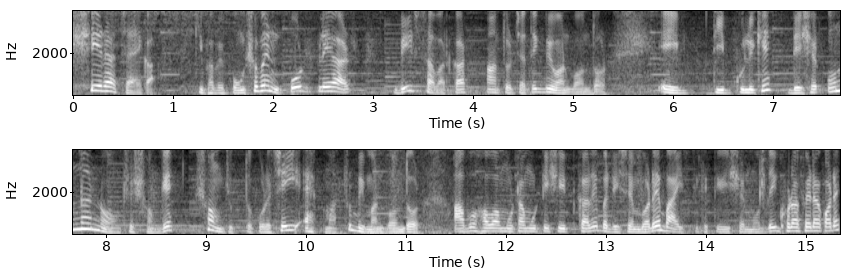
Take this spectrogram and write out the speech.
সেরা জায়গা। কীভাবে পৌঁছবেন পোর্ট ব্লেয়ার, বীর সাভারকার আন্তর্জাতিক বিমানবন্দর। এই দ্বীপগুলিকে দেশের অন্যান্য অংশের সঙ্গে সংযুক্ত করেছে এই একমাত্র বিমানবন্দর। আবহাওয়া মোটামুটি শীতকালে বা ডিসেম্বরে বাইশ থেকে তিরিশের মধ্যেই ঘোরাফেরা করে।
